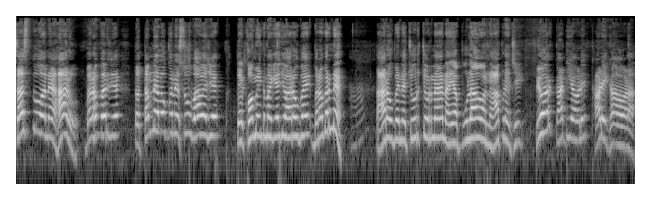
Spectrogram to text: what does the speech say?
સસ્તું અને સારું બરોબર છે? તો તમને લોકોને શું ભાવે છે? તે કોમેન્ટમાં કહેજો આરવભાઈ, બરોબર ને? આરવભાઈ ને ચૂરચૂર ના અહીંયા પુલાવ અને આપણે છીએ પ્યોર કાઠિયાવાડી થાળી ખાવાવાળા.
